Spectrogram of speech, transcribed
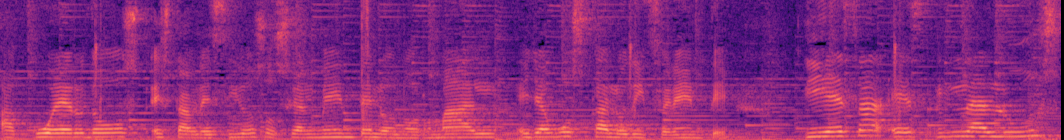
acuerdos establecidos socialmente, lo normal, ella busca lo diferente. Y esa es la luz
